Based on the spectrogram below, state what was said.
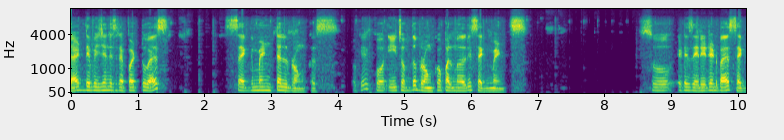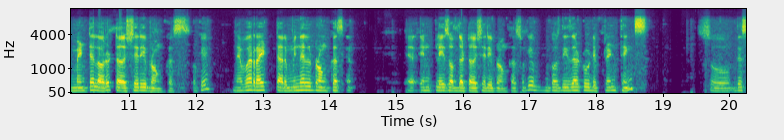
that division is referred to as segmental bronchus. Okay, for each of the bronchopulmonary segments. So it is aerated by a segmental or a tertiary bronchus. Okay, never write terminal bronchus in place of the tertiary bronchus okay because these are two different things so this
